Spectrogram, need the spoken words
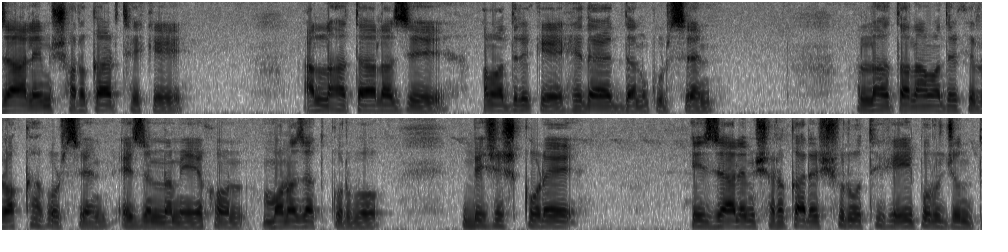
জালেম সরকার থেকে। আল্লাহ তাআলা যে আমাদেরকে হেদায়ত দান করছেন আল্লাহ তালা আমাদেরকে রক্ষা করছেন। এই জন্য আমি এখন মনাজাত করব। বিশেষ করে এই জালেম সরকারের শুরু থেকে এই পর্যন্ত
